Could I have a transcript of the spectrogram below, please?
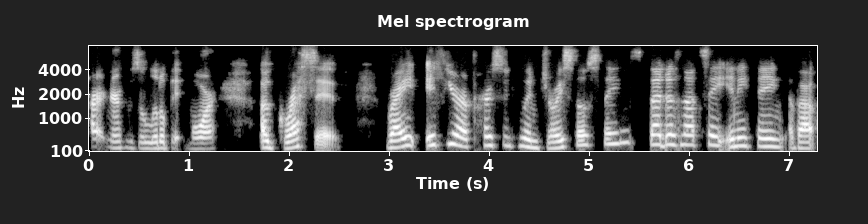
partner who's a little bit more aggressive, right? If you're a person who enjoys those things, that does not say anything about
